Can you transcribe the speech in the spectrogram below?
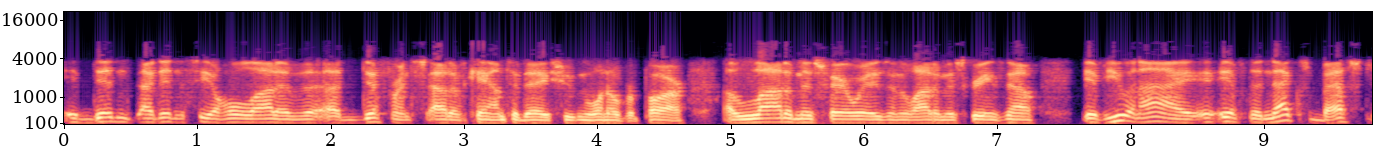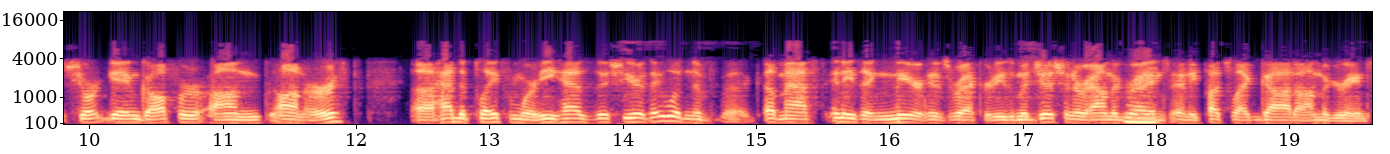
it didn't, I didn't see a whole lot of uh, difference out of Cam today shooting one over par. A lot of missed fairways and a lot of missed greens. Now, if you and I, if the next best short game golfer on, on earth uh, had to play from where he has this year, they wouldn't have uh, amassed anything near his record. He's a magician around the greens, right. and he puts like God on the greens.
